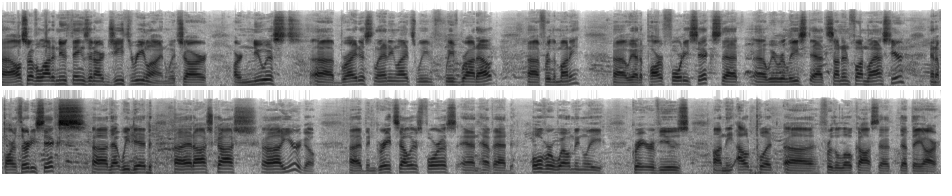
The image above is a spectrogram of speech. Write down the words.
Uh, also have a lot of new things in our G3 line, which are our newest, uh, brightest landing lights we've we've brought out uh, for the money. We had a par 46 that we released at Sun and Fun last year, and a par 36 uh, that we did at Oshkosh a year ago. Uh, have been great sellers for us and have had overwhelmingly great reviews on the output uh, for the low cost that, that they are.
